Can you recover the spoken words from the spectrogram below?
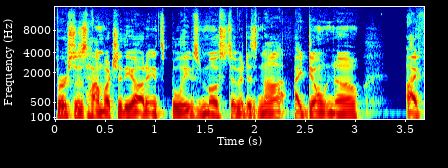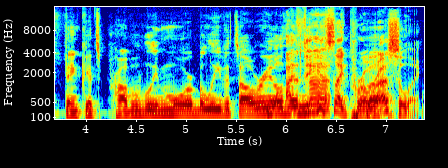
versus how much of the audience believes most of it is not? I don't know. I think it's probably more believe it's all real. Well, I think not, it's like pro wrestling,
